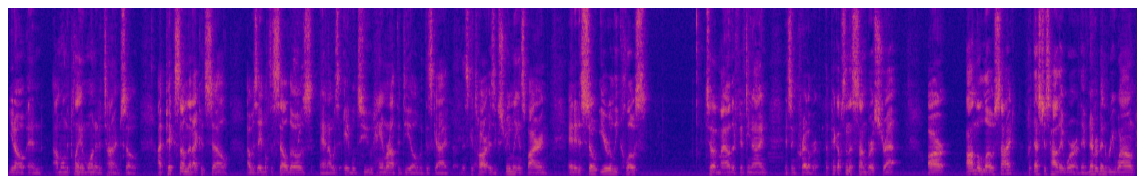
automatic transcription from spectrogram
you know, and I'm only playing one at a time. So I picked some that I could sell. I was able to sell those and I was able to hammer out the deal with this guy. This guitar is extremely inspiring and it is so eerily close to my other 59. It's incredible. The pickups in the Sunburst Strat are on the low side, but that's just how they were. They've never been rewound,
